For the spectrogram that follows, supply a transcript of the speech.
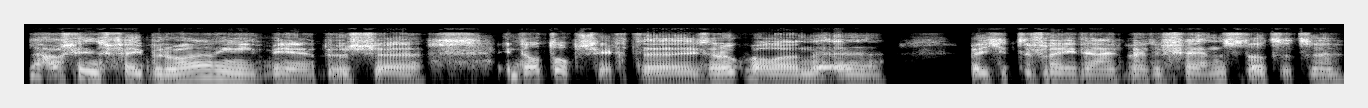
Nou, sinds februari niet meer. Dus eh, in dat opzicht eh, is er ook wel een eh, beetje tevredenheid bij de fans. Dat het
